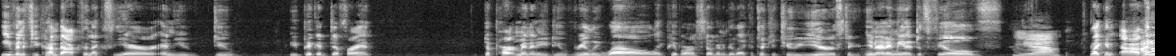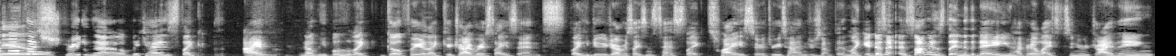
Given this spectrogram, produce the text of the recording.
even if you come back the next year and you do you pick a different department and you do really well like people are still going to be like it took you two years to you know what i mean it just feels Yeah, like an I avenue don't know if that's true though, because like I've know people who like go for your like your driver's license, like you do your driver's license test like twice or three times or something. Like it doesn't as long as the end of the day you have your license and you're driving,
